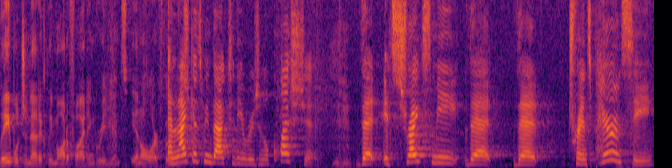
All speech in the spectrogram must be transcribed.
label genetically modified ingredients in all our foods. And that gets me back to the original question Mm-hmm. that it strikes me that, that transparency,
